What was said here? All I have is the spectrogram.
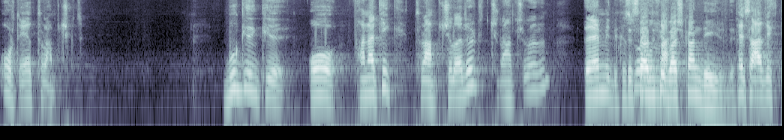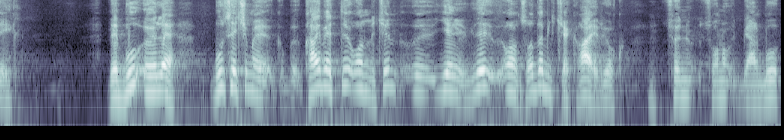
ortaya Trump çıktı. Bugünkü o fanatik Trumpçıların, Trumpçıların önemli bir kısmı Tesadüfi bunlar. başkan değildi. Tesadüf değil. Ve bu öyle. Bu seçimi kaybetti onun için e, yenildi. Ondan sonra da bitecek. Hayır yok. Sönüm, sonu yani bu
